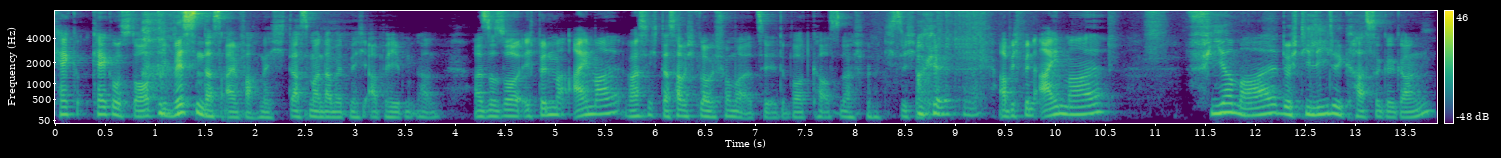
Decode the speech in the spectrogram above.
Kek Kekos dort, die wissen das einfach nicht, dass man damit nicht abheben kann. Also so, ich bin mal einmal, weiß ich, das habe ich glaube ich schon mal erzählt im Podcast, ne? ich bin mir nicht sicher. Okay. Ja. Aber ich bin einmal viermal durch die Lidl-Kasse gegangen,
